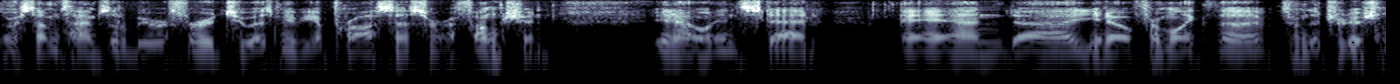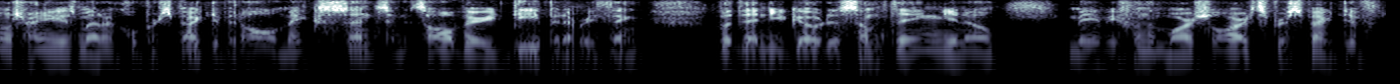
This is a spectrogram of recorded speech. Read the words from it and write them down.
or sometimes it'll be referred to as maybe a process or a function you know instead. And uh, you know from like the from the traditional chinese medical perspective it all makes sense and it's all very deep and everything. But then you go to something you know maybe from the martial arts perspective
